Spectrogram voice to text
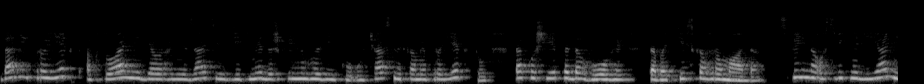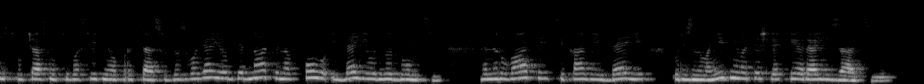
Даний проєкт актуальний для організацій з дітьми дошкільного віку. Учасниками проєкту також є педагоги та батьківська громада. Спільна освітня діяльність учасників освітнього процесу дозволяє об'єднати навколо ідеї однодумців, генерувати цікаві ідеї, урізноманітнювати шляхи реалізації.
